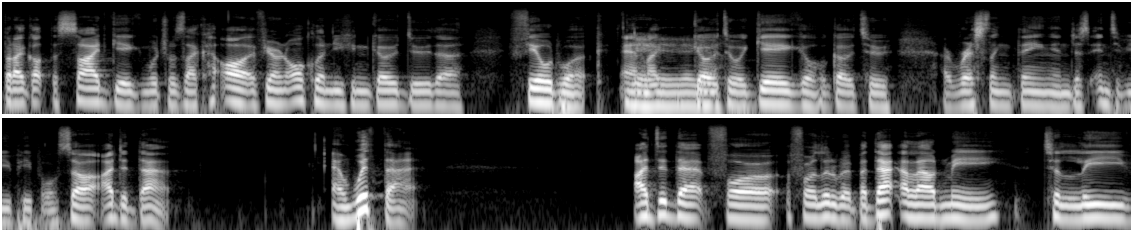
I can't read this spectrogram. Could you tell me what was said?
but I got the side gig, which was like, oh, if you're in Auckland, you can go do the field work and Yeah, like yeah, yeah, go to a gig or go to a wrestling thing and just interview people. So I did that. And with that, I did that for for a little bit, but that allowed me to leave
